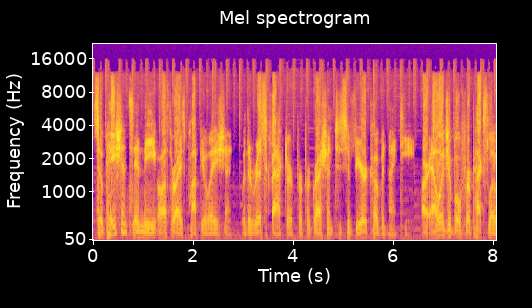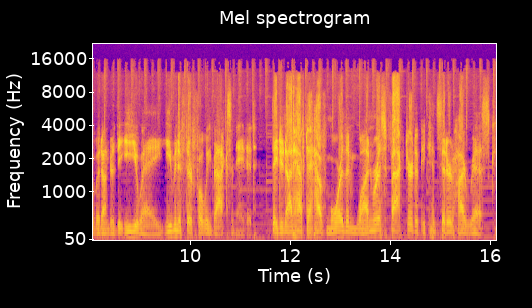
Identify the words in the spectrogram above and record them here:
So, patients in the authorized population with a risk factor for progression to severe COVID 19 are eligible for Paxlovid under the EUA, even if they're fully vaccinated. They do not have to have more than one risk factor to be considered high risk.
